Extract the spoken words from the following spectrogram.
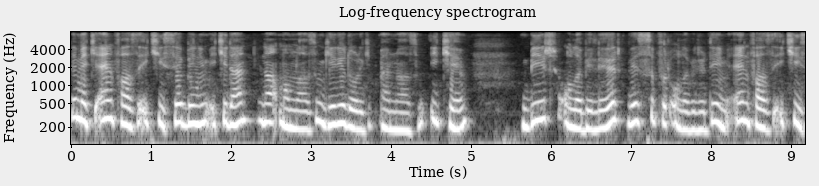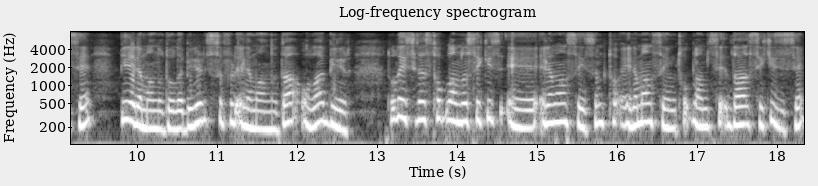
Demek ki en fazla 2 ise benim 2'den ne yapmam lazım? Geriye doğru gitmem lazım. 2, 1 olabilir ve 0 olabilir değil mi? En fazla 2 ise 1 elemanlı da olabilir, 0 elemanlı da olabilir. Dolayısıyla toplamda 8 e, eleman sayısım, eleman sayım toplam daha 8 ise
